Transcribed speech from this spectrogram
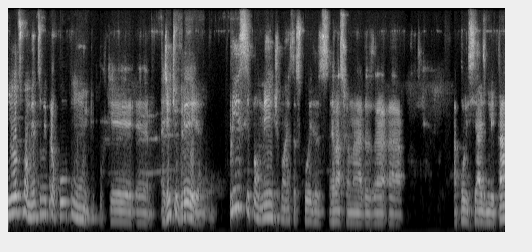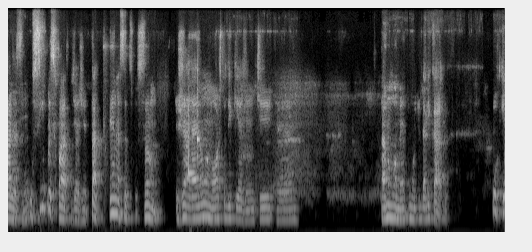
Em outros momentos eu me preocupo muito, porque é, a gente vê, principalmente com essas coisas relacionadas a, a, a policiais militares, assim, o simples fato de a gente estar tá tendo essa discussão já é uma mostra de que a gente está é, tá num momento muito delicado. Porque,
